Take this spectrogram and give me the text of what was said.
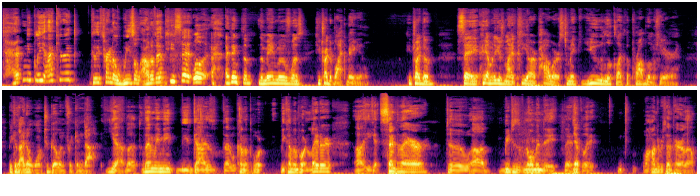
technically accurate because he's trying to weasel out of it. He said, "Well, I think the the main move was he tried to blackmail. He tried to say, "Hey, I'm going to use my PR powers to make you look like the problem here because I don't want to go and freaking die." Yeah, but then we meet these guys that will come impor- become important later. Uh, he gets sent there to uh, beaches of Normandy, basically, one hundred percent parallel,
